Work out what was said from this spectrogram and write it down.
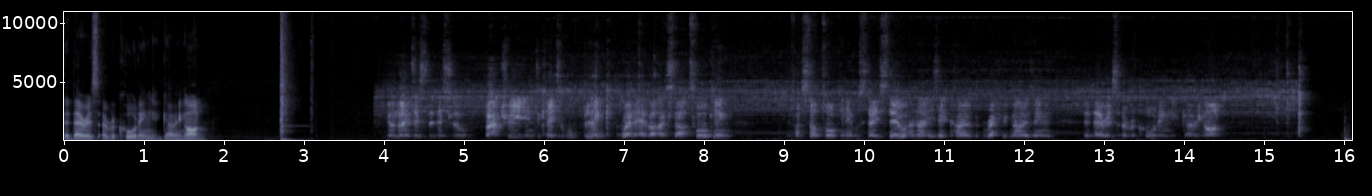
that there is a recording going on. You'll notice that this little battery indicator will blink whenever I start talking. If I stop talking, it will stay still, and that is it kind of recognizing that there is a recording going on.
